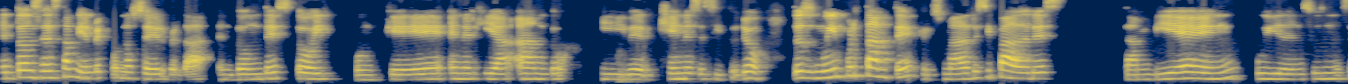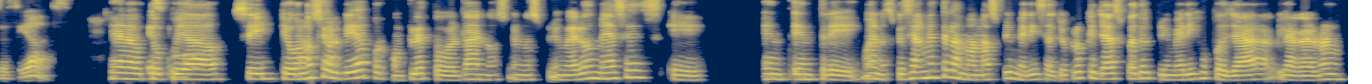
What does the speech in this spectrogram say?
Entonces también reconocer, ¿verdad?, en dónde estoy, con qué energía ando y ver qué necesito yo. Entonces es muy importante que los madres y padres también cuiden sus necesidades. El autocuidado, sí, que uno se olvida por completo, ¿verdad? En los, en los primeros meses, eh, entre, bueno, especialmente las mamás primerizas, yo creo que ya después del primer hijo, pues ya le agarran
